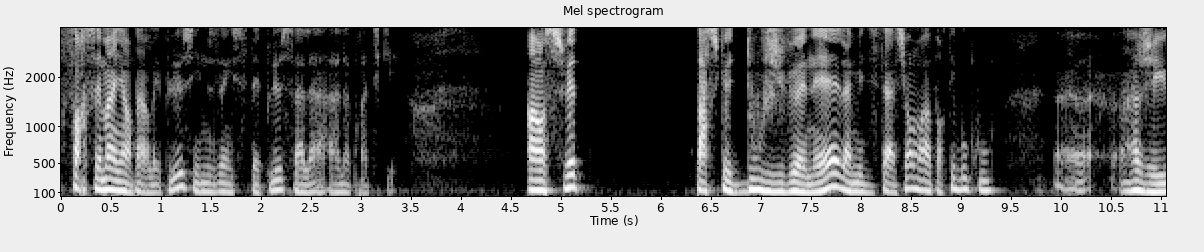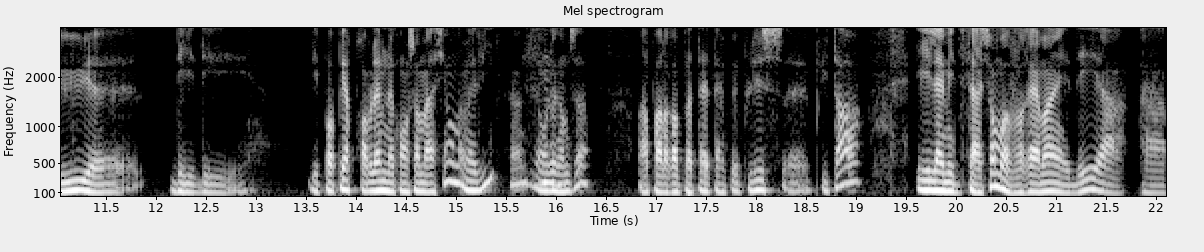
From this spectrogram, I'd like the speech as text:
forcément, il en parlait plus et il nous incitait plus à la, à la pratiquer. Ensuite, parce que d'où je venais, la méditation m'a apporté beaucoup. Euh, hein, j'ai eu euh, des, des, des, pas pires problèmes de consommation dans ma vie, hein, disons-le comme ça. On en parlera peut-être un peu plus euh, plus tard. Et la méditation m'a vraiment aidé à, à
